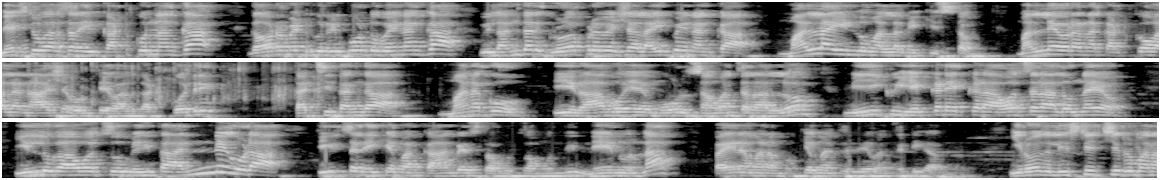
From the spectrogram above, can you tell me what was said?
నెక్స్ట్ వరుసలో ఇవి కట్టుకున్నాక గవర్నమెంట్కు రిపోర్ట్ పోయినాక వీళ్ళందరి గృహప్రవేశాలు అయిపోయినాక మళ్ళా ఇండ్లు మళ్ళీ మీకు ఇస్తాం. మళ్ళీ ఎవరైనా కట్టుకోవాలని ఆశ ఉంటే వాళ్ళు కట్టుకోండి. ఖచ్చితంగా మనకు ఈ రాబోయే మూడు సంవత్సరాల్లో మీకు ఎక్కడెక్కడ అవసరాలు ఉన్నాయో ఇల్లు కావచ్చు మిగతా అన్ని కూడా తీర్చనీకే మన కాంగ్రెస్ ప్రభుత్వం ఉంది. నేనున్నా పైన మన ముఖ్యమంత్రి రేవంత్ రెడ్డి గారు ఉన్నారు. ఈరోజు లిస్ట్ ఇచ్చిర్రు మన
